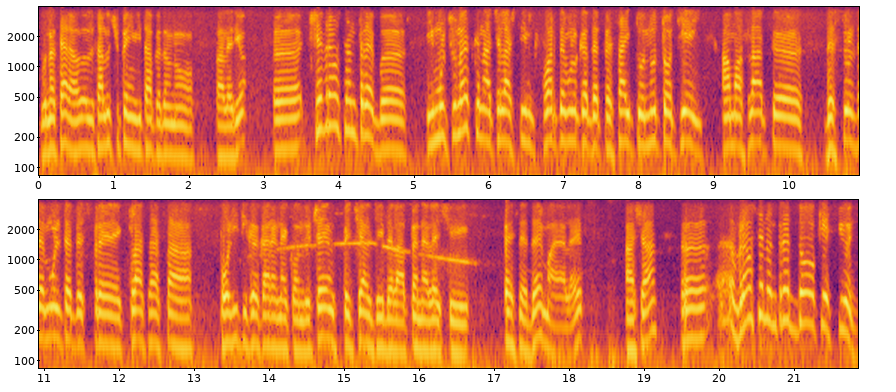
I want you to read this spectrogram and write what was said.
Bună seara, îl salut și pe invitat pe domnul Valeriu. Uh, ce vreau să întreb? Uh, îi mulțumesc în același timp foarte mult că de pe site-ul Nu Tot Ei am aflat uh, destul de multe despre clasa asta politică care ne conduce, în special cei de la PNL și PSD mai ales, așa. Vreau să-l întreb două chestiuni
